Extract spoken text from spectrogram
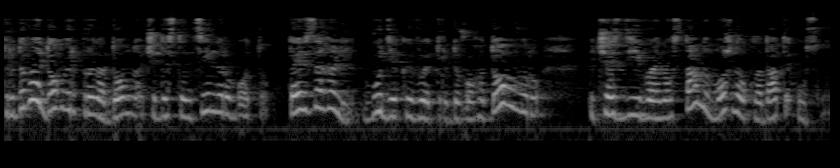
трудовий договір про надомну чи дистанційну роботу, та й взагалі будь-який вид трудового договору під час дії воєнного стану можна укладати усно.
